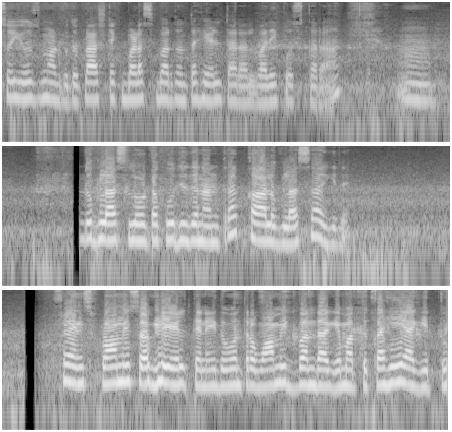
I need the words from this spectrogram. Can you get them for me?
ಸಹ ಯೂಸ್ ಮಾಡ್ಬೋದು. ಪ್ಲಾಸ್ಟಿಕ್ ಬಳಸಬಾರ್ದು ಅಂತ ಹೇಳ್ತಾರಲ್ವ ಅದಕ್ಕೋಸ್ಕರ. ಒಂದು ಗ್ಲಾಸ್ ಲೋಟ ಕುದಿದ ನಂತರ ಕಾಲು ಗ್ಲಾಸ್ ಆಗಿದೆ. ಫ್ರೆಂಡ್ಸ್ ಪ್ರಾಮಿಸ್ ಆಗಲೇ ಹೇಳ್ತೇನೆ, ಇದು ಒಂಥರ ವಾಮಿಟ್ ಬಂದಾಗೆ ಮತ್ತು ಕಹಿಯಾಗಿತ್ತು.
